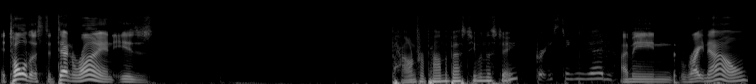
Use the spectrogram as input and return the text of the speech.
It told us that Denton Ryan is pound for pound the best team in the state. Pretty stinking good. I mean, right now,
